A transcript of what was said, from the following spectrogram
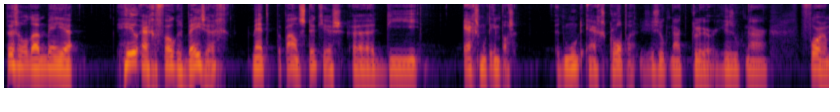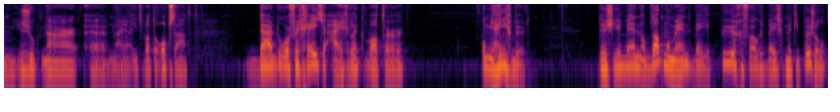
Puzzel, dan ben je heel erg gefocust bezig met bepaalde stukjes uh, die ergens moeten inpassen. Het moet ergens kloppen. Dus je zoekt naar kleur, je zoekt naar vorm. Je zoekt naar nou ja, iets wat erop staat. Daardoor vergeet je eigenlijk wat er om je heen gebeurt. Dus je bent op dat moment ben je puur gefocust bezig met die puzzel.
